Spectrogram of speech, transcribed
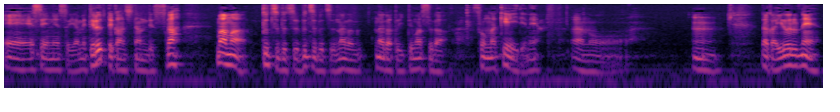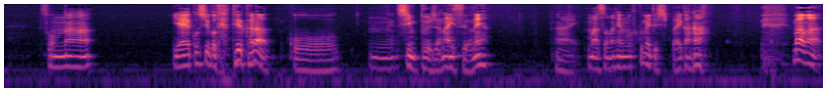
えー、SNS をやめてるって感じなんですが、まあまあ、ブツブツブツブツ長長と言ってますが、そんな経緯でね、あのー、うん。だからいろいろね、そんな、ややこしいことやってるから、こう、うん、シンプルじゃないですよね。はい。まあその辺も含めて失敗かな。まあまあ、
